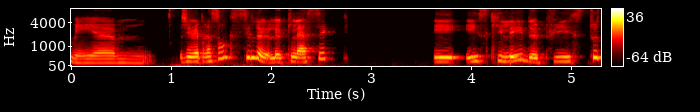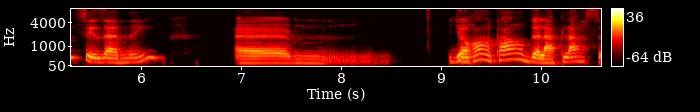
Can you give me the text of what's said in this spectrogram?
mais j'ai l'impression que si le classique et, ce qu'il est depuis toutes ces années, il y aura encore de la place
